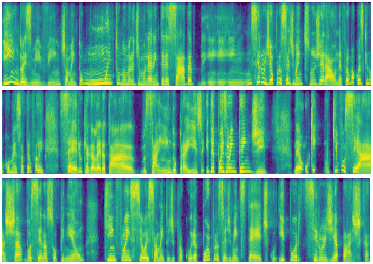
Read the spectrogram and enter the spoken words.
E em 2020 aumentou muito o número de mulher interessada em, em, em, cirurgia ou procedimentos no geral, né? Foi uma coisa que no começo até eu falei, sério que a galera tá saindo para isso? E depois eu entendi, né? O que, o que você acha, você na sua opinião, que influenciou esse aumento de procura por procedimento estético e por cirurgia plástica?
